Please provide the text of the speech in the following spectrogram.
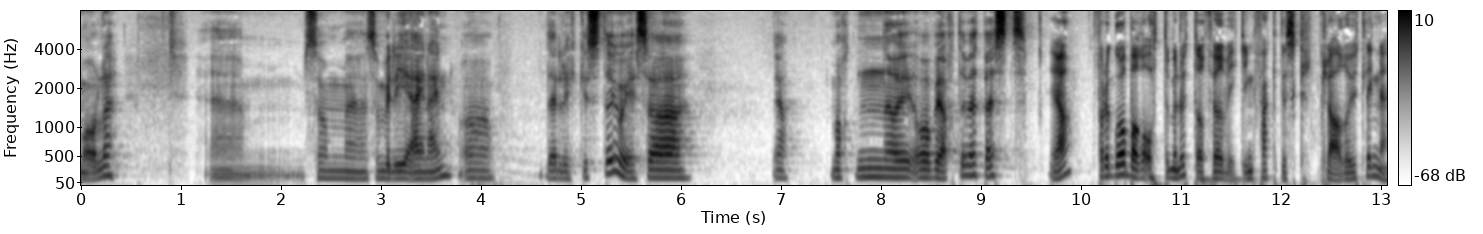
målet eh, som, som vil gi 1-1. Og det lykkes det jo i, så ja. Morten og, og Bjarte vet best. Ja, for det går bare åtte minutter før Viking faktisk klarer å utligne.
